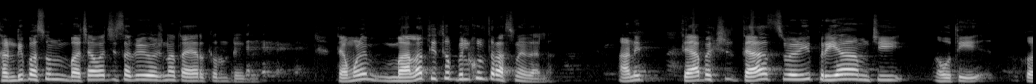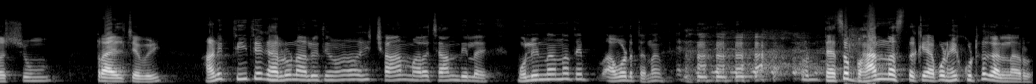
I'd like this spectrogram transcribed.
थंडीपासून बचावाची सगळी योजना तयार करून ठेवली. त्यामुळे मला तिथं बिलकुल त्रास नाही झाला. आणि त्यापेक्षा त्याच वेळी प्रिया आमची होती कॉस्ट्युम ट्रायलच्या वेळी. आणि ती ते घालून आली होती. म्हणून हे छान मला छान दिलंय. मुलींना ना ते आवडतं ना. पण त्याचं भान नसतं की आपण हे कुठं घालणार आहोत.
